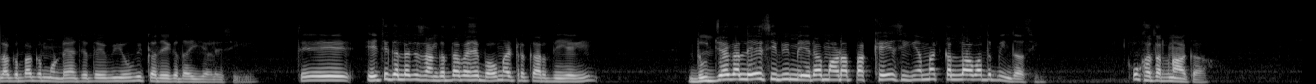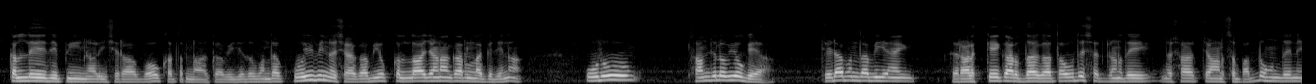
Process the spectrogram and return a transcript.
ਲਗਭਗ ਮੁੰਡਿਆਂ 'ਚ ਤੇ ਵੀ ਉਹ ਵੀ ਕਦੇ ਕਦਾਈ ਵਾਲੇ ਸੀਗੇ। ਤੇ ਇਹ 'ਚ ਗੱਲਾਂ 'ਚ ਸੰਗਤ ਦਾ ਵੈਸੇ ਬਹੁਤ ਮੈਟਰ ਕਰਦੀ ਹੈਗੀ। ਦੂਜਾ ਗੱਲ ਇਹ ਸੀ ਵੀ ਮੇਰਾ ਮਾੜਾ ਪੱਖ ਇਹ ਸੀਗਾ ਮੈਂ ਕੱਲਾ ਵੱਧ ਪੀਂਦਾ ਸੀ। ਉਹ ਖਤਰਨਾਕ ਆ। ਕੱਲੇ ਦੇ ਪੀਣ ਵਾਲੀ ਸ਼ਰਾਬ ਬਹੁਤ ਖਤਰਨਾਕ ਆ ਵੀ ਜਦੋਂ ਬੰਦਾ ਕੋਈ ਵੀ ਨਸ਼ਾ ਹੈਗਾ ਵੀ ਉਹ ਕੱਲਾ ਜਾਣਾ ਕਰਨ ਲੱਗ ਜੇ ਨਾ, ਉਦੋਂ ਸਮਝ ਲਓ ਵੀ ਉਹ ਗਿਆ। ਜਿਹੜਾ ਬੰਦਾ ਵੀ ਐ ਰਲ ਕੇ ਕਰਦਾਗਾ ਤਾਂ ਉਹਦੇ ਛੱਡਣ ਦੇ ਨਸ਼ਾ ਚਾਂਸ ਵੱਧ ਹੁੰਦੇ ਨੇ,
